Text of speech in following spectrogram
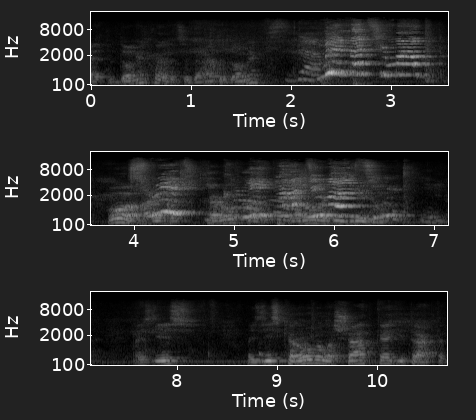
А это домик, кажется, да? Это домик? Да. Мы начинаем О, а это коровка, корова и дерево. А здесь, а здесь корова, лошадка и трактор.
